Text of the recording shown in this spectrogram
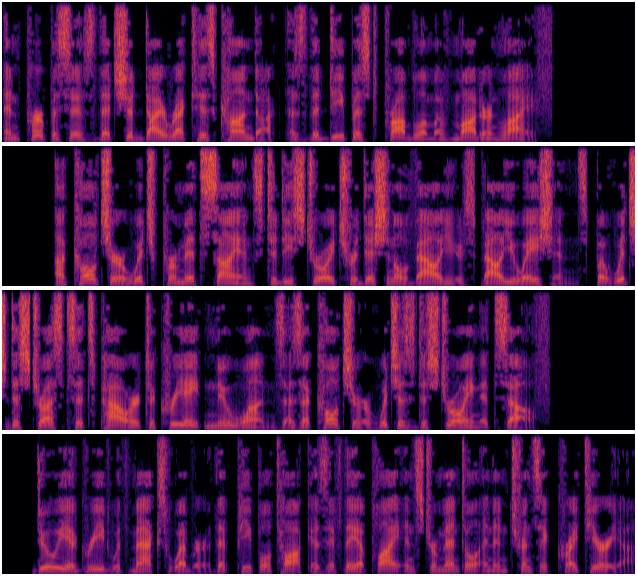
and purposes that should direct his conduct is the deepest problem of modern life. A culture which permits science to destroy traditional values valuations but which distrusts its power to create new ones is a culture which is destroying itself. Dewey agreed with Max Weber that people talk as if they apply instrumental and intrinsic criteria.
